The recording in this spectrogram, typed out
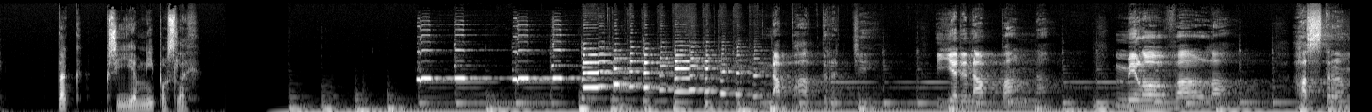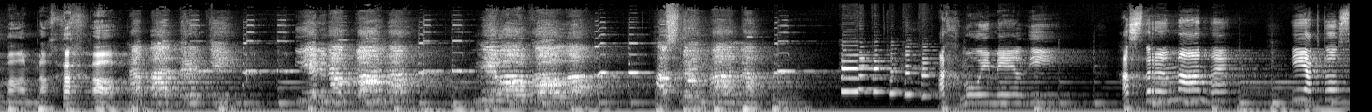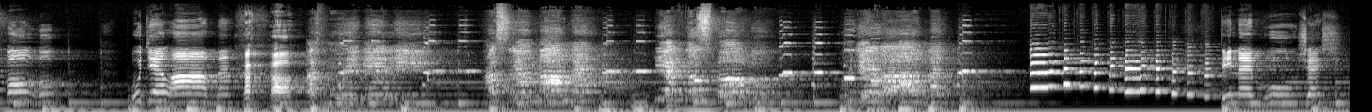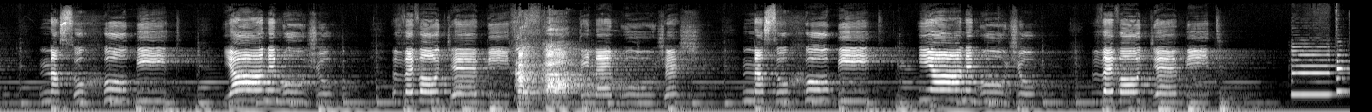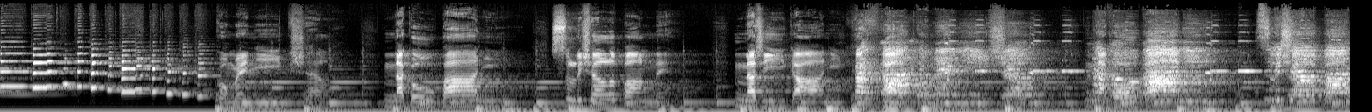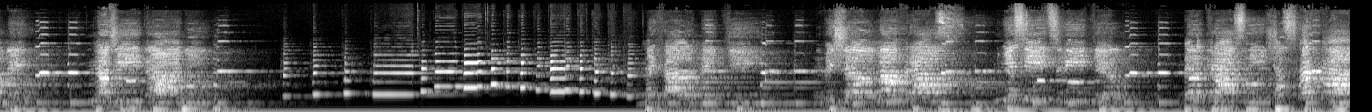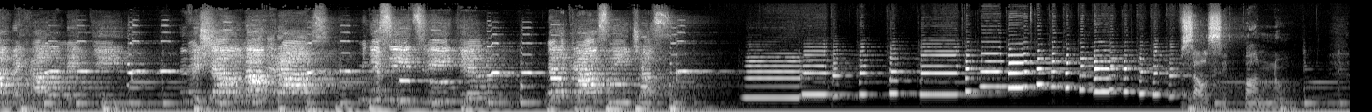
Tak příjemný poslech. Na padrti jedna pana milovala Hastrmana, haha. Na padrti jedna pana milovala Hastrmana. Ach můj milý Hastrmane, jak to spolu uděláme? Haha. Ach můj milý suchu být, já nemůžu ve vodě být. Ty nemůžeš na suchu být, já nemůžu ve vodě být. Komeník šel na koupání, slyšel pany naříkání. Haha. Komeník šel na koupání, slyšel pany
